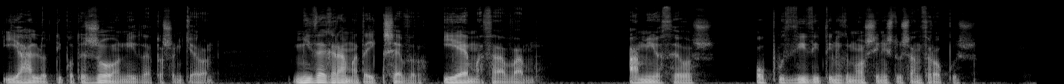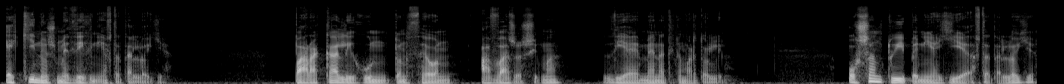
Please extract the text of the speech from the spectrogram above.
ή άλλο τίποτε ζώων είδα τόσων καιρών. Μη δε γράμματα ή ξεύρω ή έμαθα αβά μου. Αμή ο Θεός όπου δίδει την γνώση στους ανθρώπους. Εκείνος με δείχνει αυτά τα λόγια. Παρακάλυγουν τον Θεόν αβάζωσιμα, δια εμένα την αμαρτωλή. Όσαν του είπεν η Αγία αυτά τα λόγια,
